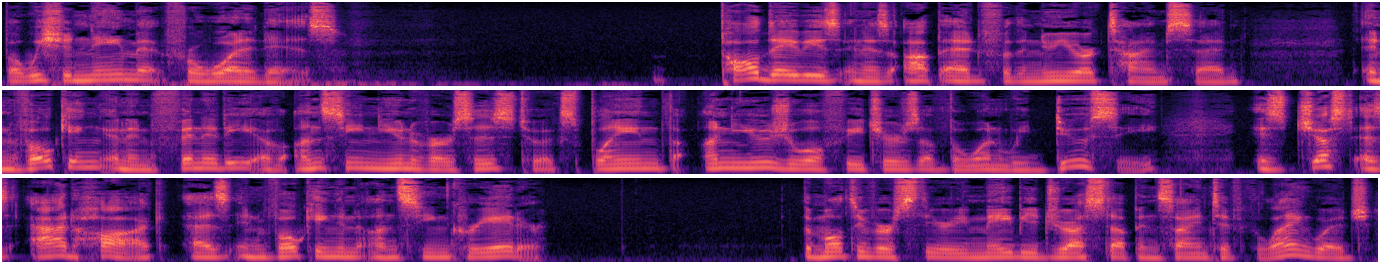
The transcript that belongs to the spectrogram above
but we should name it for what it is. Paul Davies, in his op ed for the New York Times, said, Invoking an infinity of unseen universes to explain the unusual features of the one we do see is just as ad hoc as invoking an unseen creator. The multiverse theory may be dressed up in scientific language,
